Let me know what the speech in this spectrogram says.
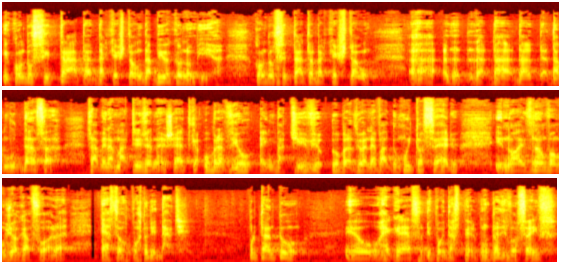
E quando se trata da questão da bioeconomia, quando se trata da questão ah, da, da, da, da, mudança sabe, na matriz energética, o Brasil é imbatível, o Brasil é levado muito a sério e nós não vamos jogar fora essa oportunidade. Portanto, eu regresso depois das perguntas de vocês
